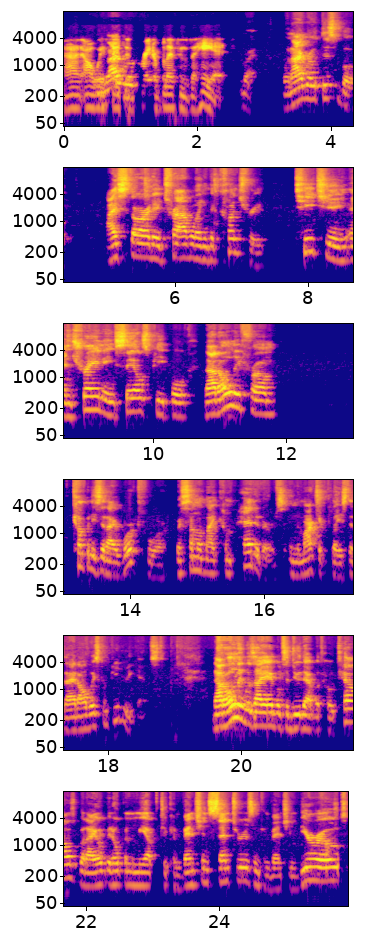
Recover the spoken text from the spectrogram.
I always say the greater blessings ahead. Right. When I wrote this book, I started traveling the country teaching and training salespeople, not only from companies that I worked for, but some of my competitors in the marketplace that I had always competed against. Not only was I able to do that with hotels, but I it opened me up to convention centers and convention bureaus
